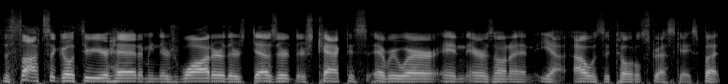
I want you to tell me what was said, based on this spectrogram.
The thoughts that go through your head. I mean, there's water, there's desert, there's cactus everywhere in Arizona, and yeah, I was a total stress case. But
